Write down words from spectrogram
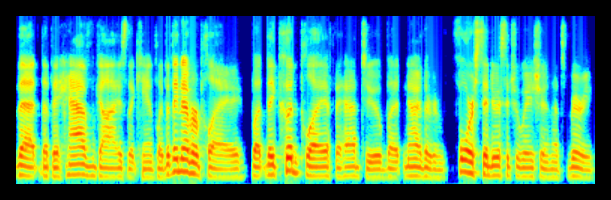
that that they have guys that can play, but they never play, but they could play if they had to, but now they're forced into a situation that's very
